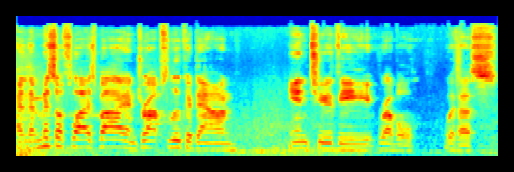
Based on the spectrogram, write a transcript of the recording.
And the missile flies by and drops Luka down into the rubble with us.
